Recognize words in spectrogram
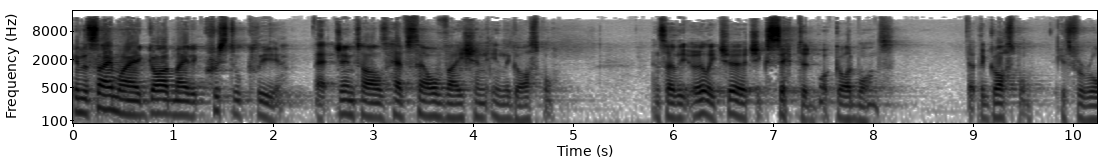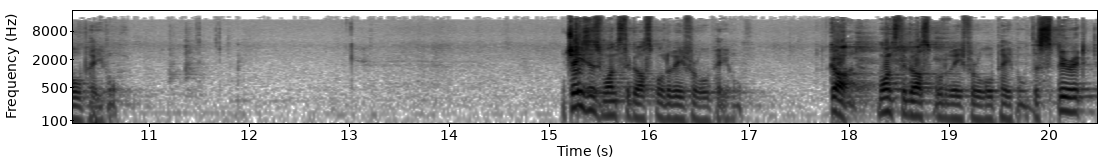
In the same way, God made it crystal clear that Gentiles have salvation in the gospel. And so the early church accepted what God wants that the gospel is for all people. Jesus wants the gospel to be for all people. God wants the gospel to be for all people. The Spirit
